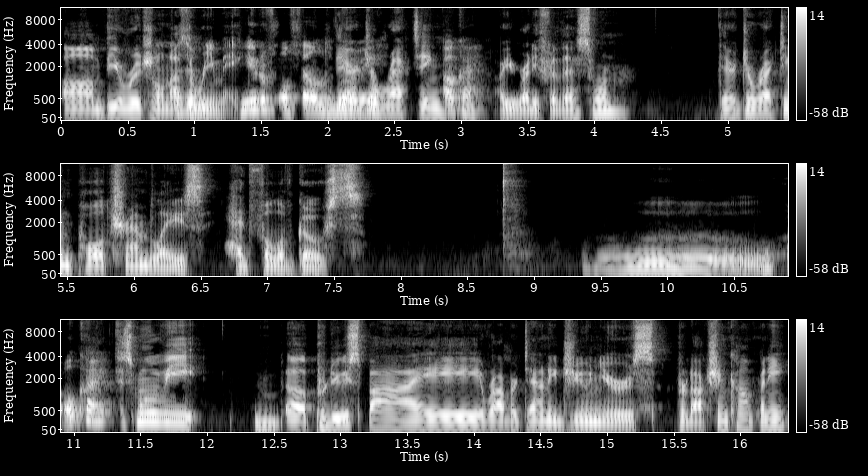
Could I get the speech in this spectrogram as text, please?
um, the original, not the remake. Beautiful filmed They're movie. directing. Okay. Are you ready for this one? They're directing Paul Tremblay's Head Full of Ghosts. Ooh. Okay. This movie, uh, produced by Robert Downey Jr.'s production company,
